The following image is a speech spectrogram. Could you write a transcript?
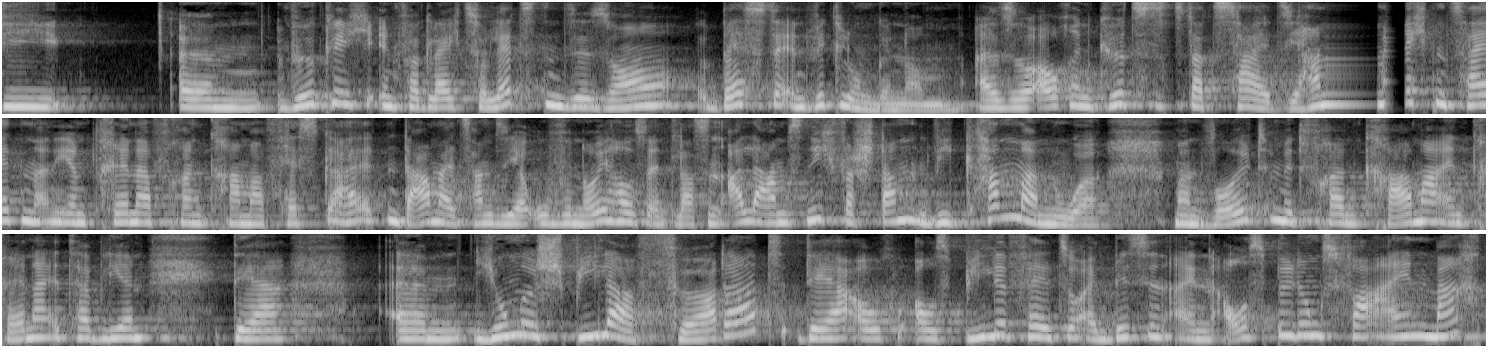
die ähm, wirklich im Vergleich zur letzten Saison beste Entwicklung genommen. Also auch in kürzester Zeit. Sie haben echten Zeiten an ihrem Trainer Frank Kramer festgehalten. Damals haben sie ja Uwe Neuhaus entlassen. Alle haben es nicht verstanden. Wie kann man nur? Man wollte mit Frank Kramer einen Trainer etablieren, der ähm, junge Spieler fördert, der auch aus Bielefeld so ein bisschen einen Ausbildungsverein macht,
